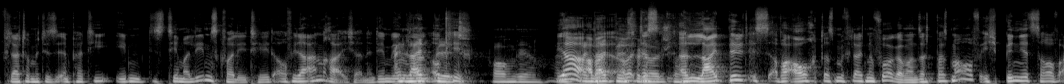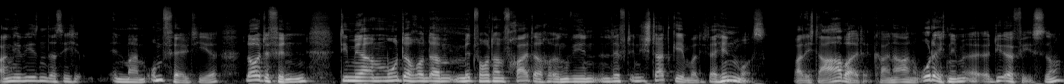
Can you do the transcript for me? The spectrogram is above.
vielleicht auch mit dieser Empathie eben das Thema Lebensqualität auch wieder anreichern, indem wir ein sagen, Leitbild okay, brauchen wir. Ein, ja, ein aber, Leitbild aber das, ein Leitbild ist aber auch, dass man vielleicht eine Vorgabe man sagt, pass mal auf, ich bin jetzt darauf angewiesen, dass ich in meinem Umfeld hier Leute finden, die mir am Montag und am Mittwoch und am Freitag irgendwie einen Lift in die Stadt geben, weil ich da hin muss weil ich da arbeite, keine Ahnung. Oder ich nehme äh, die Öffis. Ne?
